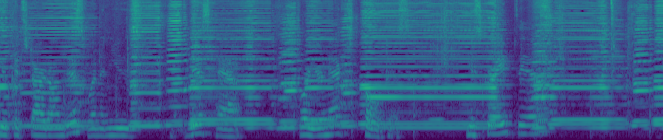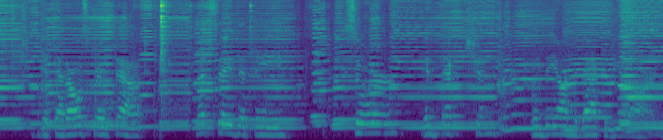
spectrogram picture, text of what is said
you could start on this one and use this half for your next poultice. You scrape this, get that all scraped out. Let's say that the sore infection would be on the back of your arm.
